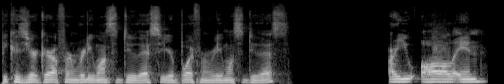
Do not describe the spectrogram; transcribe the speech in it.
because your girlfriend really wants to do this or your boyfriend really wants to do this? Are you all in?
